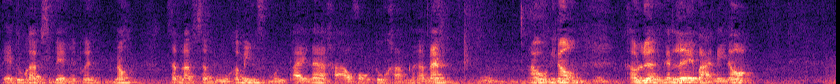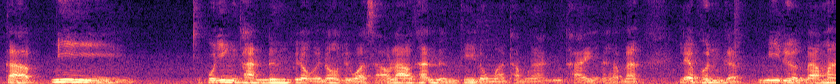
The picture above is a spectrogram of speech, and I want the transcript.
แต่ตุกคำสิเบงให้เพื่อนเนาะสำหรับสบู่ขมิ้นสมุนไพรหน้าขาวของตุกคำนะครับนะเอาพี่น้องเขาเรื่องกันเลยบาทนี้เนาะกับมีผู้หญิงท่านหนึ่งพี่น้องเอ้ยเนาะหรือว่าสาวลาวท่านหนึ่งที่ลงมาทำงานอยู่ไทยนะครับนะแล้วเพิ่นกับมีเรื่องดราม่า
